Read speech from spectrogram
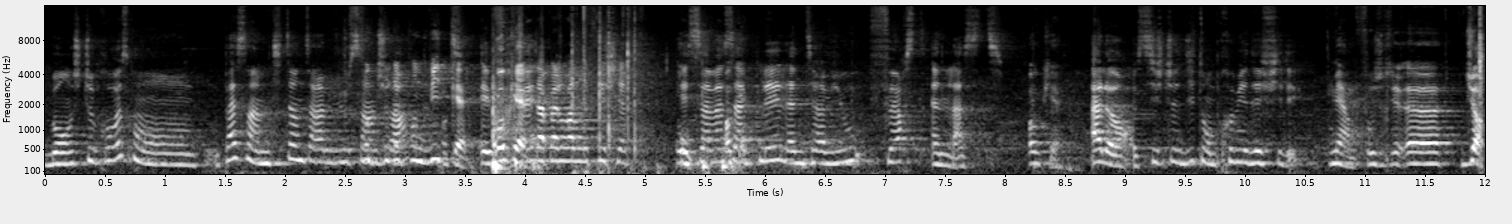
Bon, je te propose qu'on passe à un petit interview Faut que sympa. tu répondes vite. Ok. Et Ok. T'as pas le droit de réfléchir. Et ça va Ok. s'appeler l'interview First and Last. Ok. Alors, si je te dis ton premier défilé, Merde, faut que je. ré- Euh, Dior.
